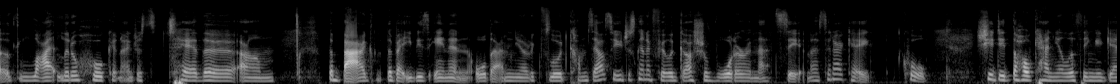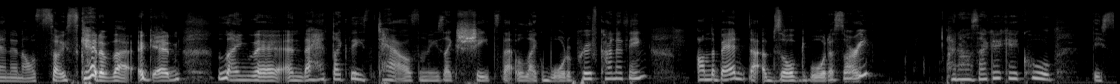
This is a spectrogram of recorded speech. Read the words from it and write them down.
a, light little hook, and I just tear the um the bag that the baby's in, and all the amniotic fluid comes out. So you're just gonna feel a gush of water, and that's it." And I said, "Okay, cool." She did the whole cannula thing again, and I was so scared of that again, laying there. And they had like these towels and these like sheets that were like waterproof kind of thing on the bed that absorbed water. Sorry. And I was like, okay, cool this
